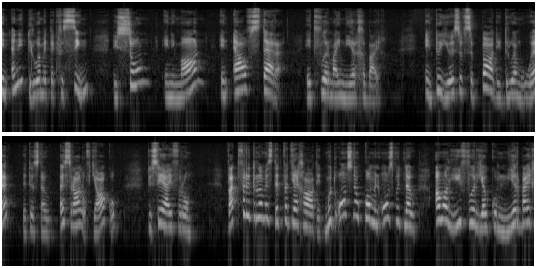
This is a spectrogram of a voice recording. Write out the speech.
en in die droom het ek gesien, die son en die maan en elf sterre het voor my neergebuig. En toe Joosef sy pa die droom hoor, dit is nou Israel of Jacob, toe sê hy vir hom, wat vir die droom is dit wat jy gehad het? Moet ons nou kom en ons moet nou allemaal hier voor jou kom neerbuig,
